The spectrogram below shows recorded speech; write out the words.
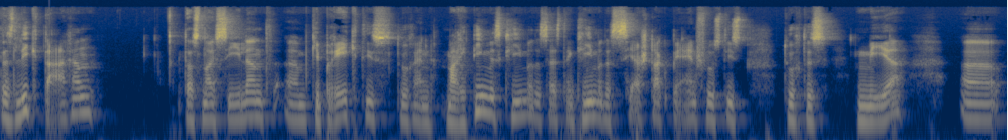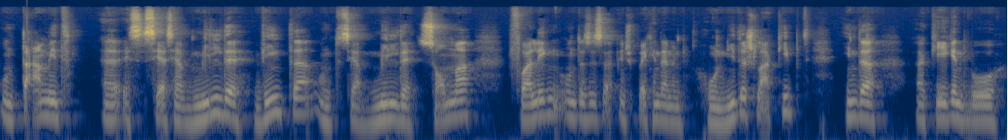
Das liegt daran, dass Neuseeland ähm, geprägt ist durch ein maritimes Klima, das heißt ein Klima, das sehr stark beeinflusst ist durch das Meer äh, und damit äh, es sehr, sehr milde Winter und sehr milde Sommer vorliegen und dass es entsprechend einen hohen Niederschlag gibt. In der Gegend, wo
